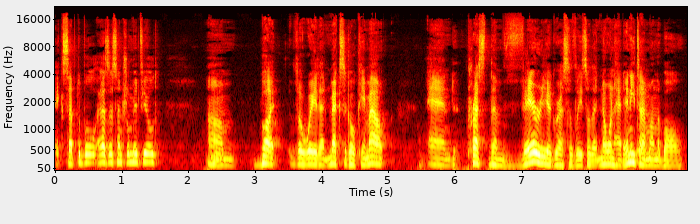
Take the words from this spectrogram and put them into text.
acceptable as a central midfield. Um, But the way that Mexico came out and pressed them very aggressively, so that no one had any time on the ball,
